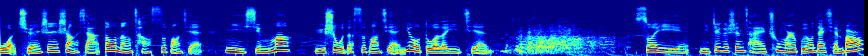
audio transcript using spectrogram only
我全身上下都能藏私房钱，你行吗？于是我的私房钱又多了一千。所以你这个身材出门不用带钱包。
